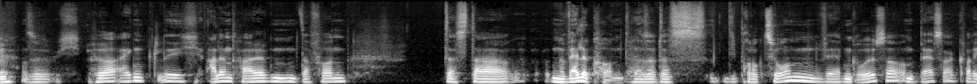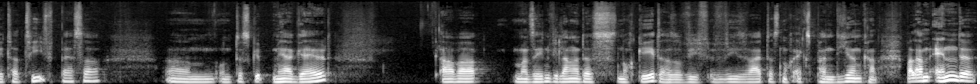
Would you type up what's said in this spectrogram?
Mhm. Also ich höre eigentlich allenthalben davon, dass da eine Welle kommt. Also dass die Produktionen werden größer und besser, qualitativ besser ähm, und es gibt mehr Geld. Aber mal sehen, wie lange das noch geht, also wie, wie weit das noch expandieren kann. Weil am Ende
